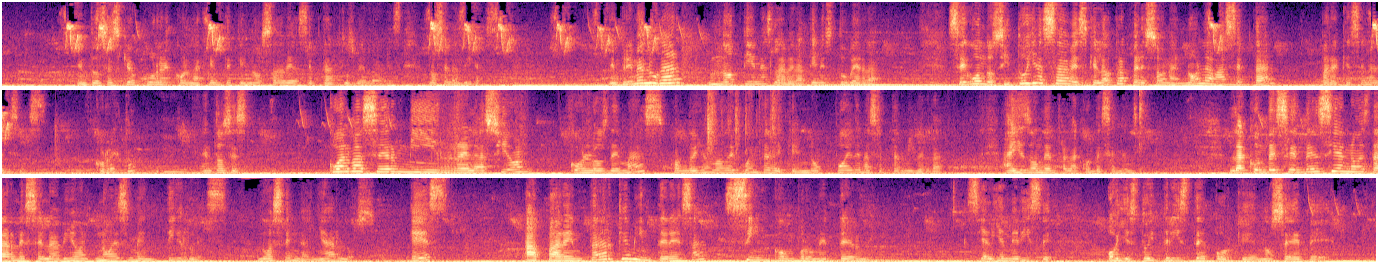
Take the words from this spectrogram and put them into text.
Entonces, ¿qué ocurre con la gente que no sabe aceptar tus verdades? No se las digas. En primer lugar, no tienes la verdad, tienes tu verdad. Segundo, si tú ya sabes que la otra persona no la va a aceptar, ¿para qué se la dices? ¿Correcto? Entonces, ¿cuál va a ser mi relación con los demás cuando yo me doy cuenta de que no pueden aceptar mi verdad? Ahí es donde entra la condescendencia. La condescendencia no es darles el avión, no es mentirles, no es engañarlos, es aparentar que me interesa sin comprometerme. Si alguien me dice, oye, estoy triste porque, no sé,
